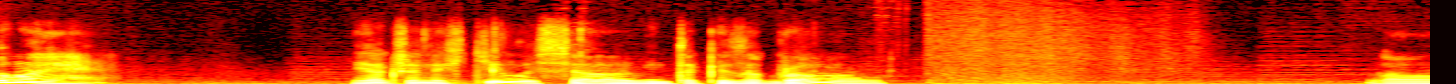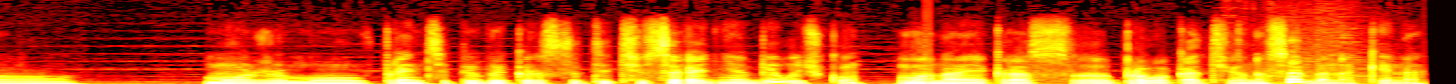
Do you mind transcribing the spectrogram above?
Ой. Як же не хотілося, а він таки забрав. Ну, можемо, в принципі, використати цю середню білочку. Вона якраз е, провокацію на себе накине.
